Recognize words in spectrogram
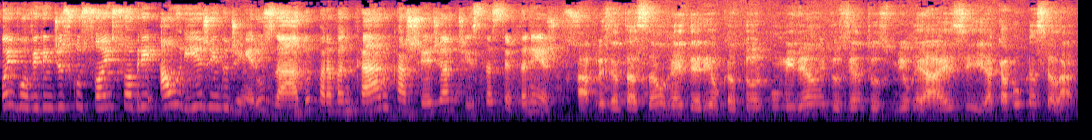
foi envolvido em discussões sobre a origem do dinheiro usado para bancar o cachê de artistas sertanejos. A apresentação renderia ao cantor 1 milhão e 200 mil reais e acabou cancelada.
